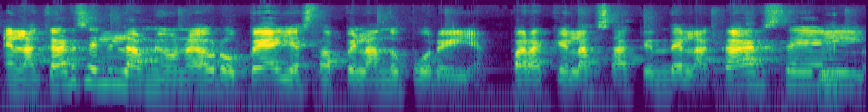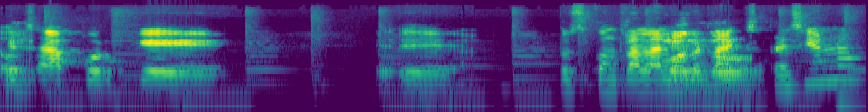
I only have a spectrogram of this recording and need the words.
en la cárcel y la Unión Europea ya está apelando por ella para que la saquen de la cárcel, ¿Por o sea, porque eh, pues contra la Cuando- libertad de expresión, ¿no?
